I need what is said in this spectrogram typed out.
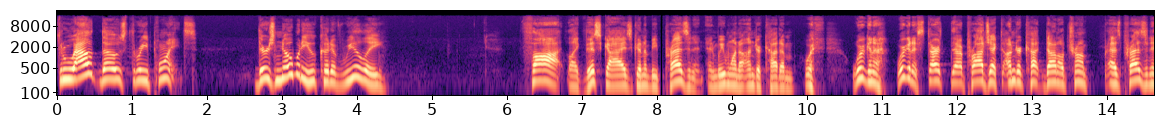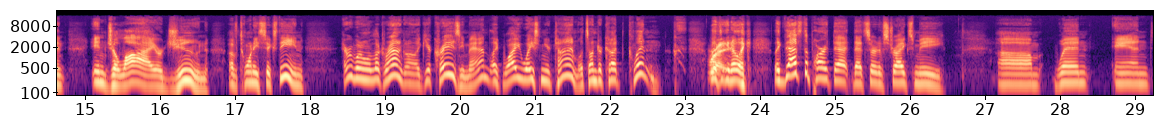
throughout those three points, there's nobody who could have really thought like this guy's going to be president and we want to undercut him. We're, we're to we're going to start the project undercut Donald Trump as president in July or June of 2016 everyone would look around going like you're crazy man like why are you wasting your time let's undercut Clinton Right. you know like like that's the part that that sort of strikes me um when and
